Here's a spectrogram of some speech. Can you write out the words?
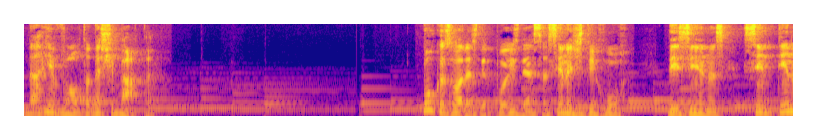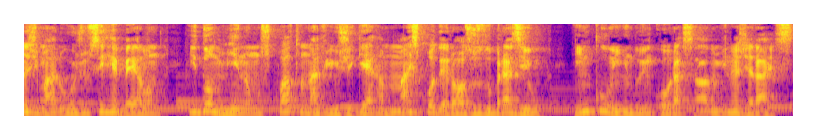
da revolta da chibata. Poucas horas depois dessa cena de terror, dezenas, centenas de marujos se rebelam e dominam os quatro navios de guerra mais poderosos do Brasil, incluindo o encouraçado Minas Gerais.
